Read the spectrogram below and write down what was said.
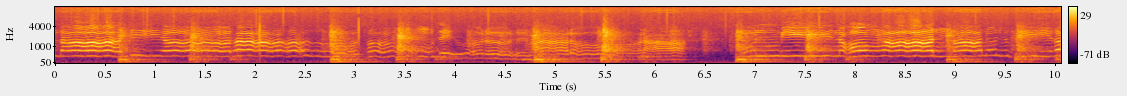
어야라 난다 지어라. 성세월을 말어라. 문빈 홍한 나는 길어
